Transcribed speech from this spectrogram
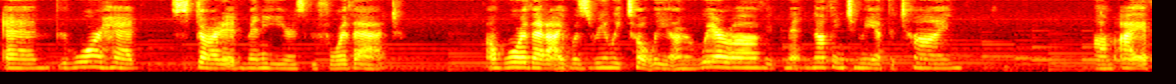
and the war had started many years before that. A war that I was really totally unaware of. It meant nothing to me at the time. Um, I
